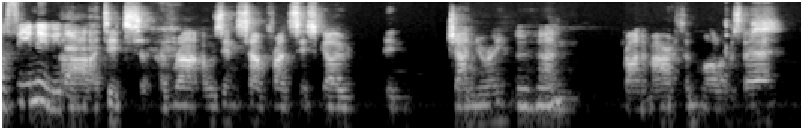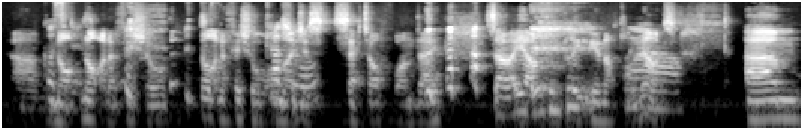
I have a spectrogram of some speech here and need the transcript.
Oh, so you're nearly Uh, there. I did. I, ran, I was in San Francisco in January Mhm. and ran a marathon while I was there. Um, not not an official not an official one. I just set off one day. So yeah, I'm completely and utterly wow. nuts. Um,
